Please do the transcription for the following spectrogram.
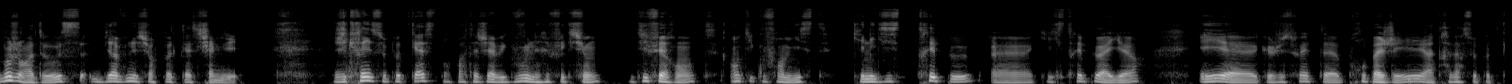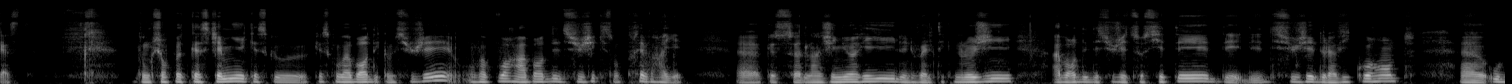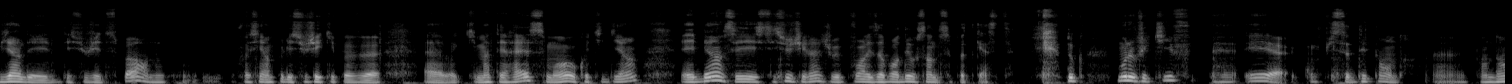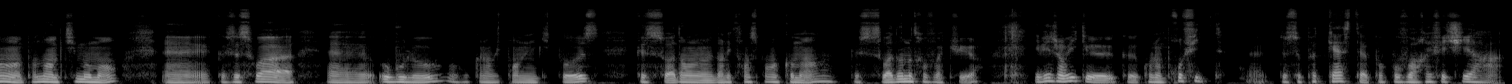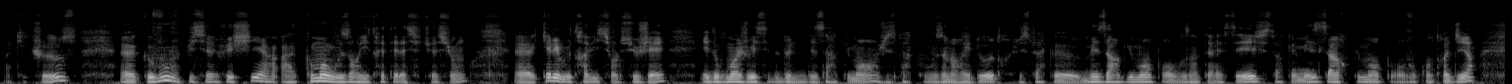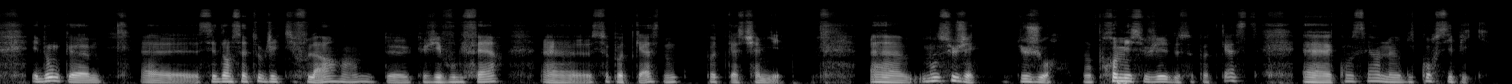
Bonjour à tous, bienvenue sur Podcast Chamier. J'ai créé ce podcast pour partager avec vous une réflexion différente, anticonformiste, qui n'existe très peu, euh, qui existe très peu ailleurs, et euh, que je souhaite euh, propager à travers ce podcast. Donc sur Podcast Chamier, qu'est-ce que qu'est-ce qu'on va aborder comme sujet? On va pouvoir aborder des sujets qui sont très variés. Que ce soit de l'ingénierie, les nouvelles technologies, aborder des sujets de société, des, sujets de la vie courante, euh, ou bien des, sujets de sport. Voici un peu les sujets qui peuvent, euh, qui m'intéressent moi au quotidien. Eh bien, ces, sujets-là, je vais pouvoir les aborder au sein de ce podcast. Donc, mon objectif euh, est euh, qu'on puisse se détendre euh, pendant, pendant un petit moment, euh, que ce soit euh, au boulot, qu'on a envie de prendre une petite pause, que ce soit dans les transports en commun, que ce soit dans notre voiture, eh bien j'ai envie que, qu'on en profite euh, de ce podcast pour pouvoir réfléchir à, quelque chose, euh, que vous, vous puissiez réfléchir à comment vous auriez traité la situation, euh, quel est votre avis sur le sujet. Et donc moi, je vais essayer de donner des arguments. J'espère que vous en aurez d'autres. J'espère que mes arguments pourront vous intéresser. J'espère que mes arguments pourront vous contredire. Et donc, c'est dans cet objectif-là hein, que j'ai voulu faire ce podcast, donc podcast chamier. mon sujet du jour mon premier sujet de ce podcast euh, concerne les courses hippiques.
